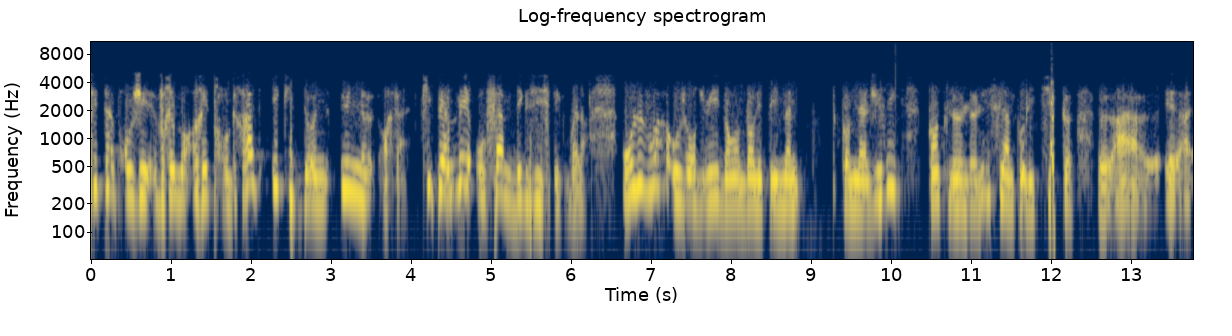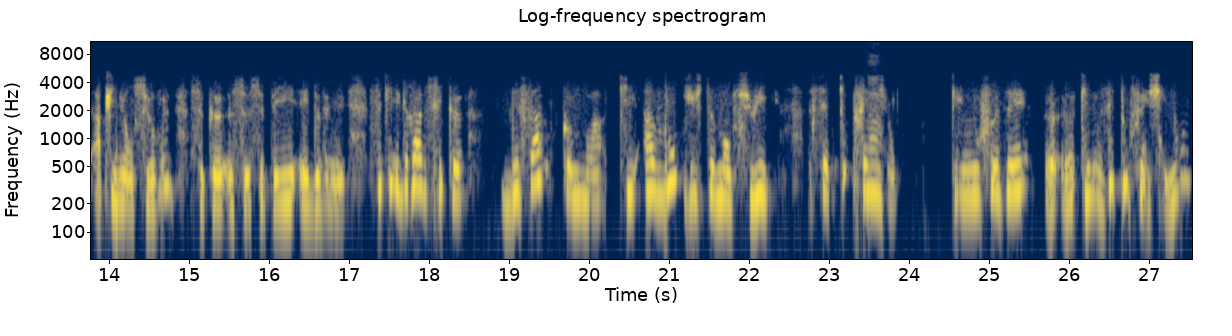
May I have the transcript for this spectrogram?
C'est un projet vraiment rétrograde et qui donne une, enfin, qui permet aux femmes d'exister. Voilà. On le voit aujourd'hui dans, dans les pays même comme l'Algérie, quand l'islam politique euh, a, a, pignon sur rue, ce que ce, pays est devenu. Ce qui est grave, c'est que des femmes comme moi, qui avons justement fui cette oppression qui nous faisait, euh, euh, qui nous étouffait chez nous,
